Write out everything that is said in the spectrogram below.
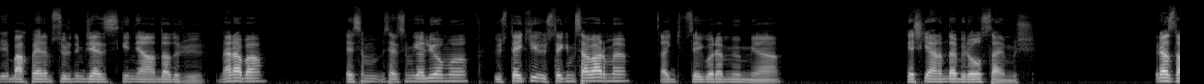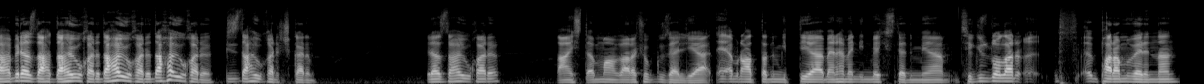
Bak benim sürdüğüm jet yanında duruyor. Merhaba. Sesim sesim geliyor mu? Üstteki üstte kimse var mı? Ya kimseyi göremiyorum ya. Keşke yanımda biri olsaymış. Biraz daha biraz daha daha yukarı daha yukarı daha yukarı. Biz daha yukarı çıkarın. Biraz daha yukarı. Lan işte manzara çok güzel ya. E bunu atladım gitti ya. Ben hemen inmek istedim ya. 8 dolar e, e, paramı verin lan.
